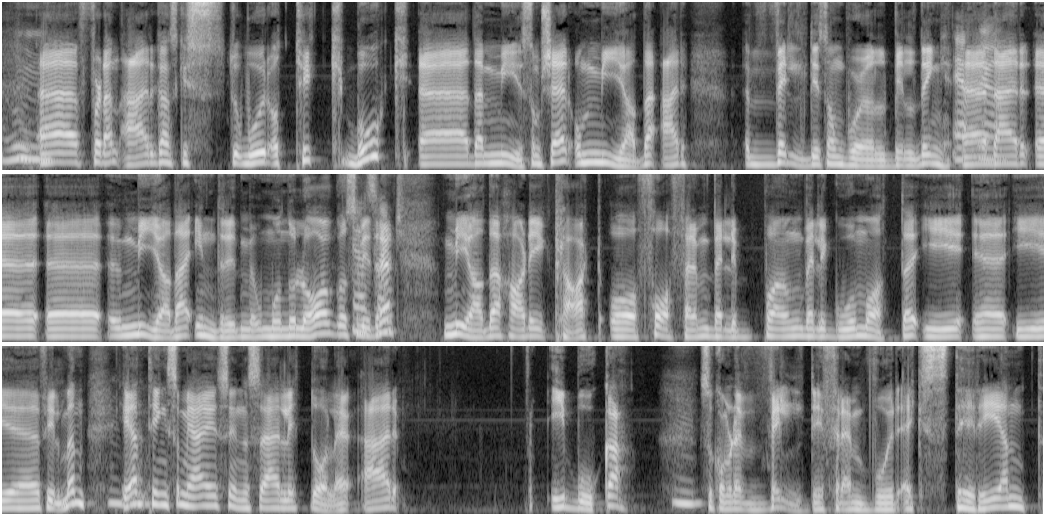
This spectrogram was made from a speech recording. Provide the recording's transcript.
Mm. uh, for den er ganske stor og tykk bok. Uh, det er mye som skjer, og mye av det er veldig sånn worldbuilding. Ja. ja. Der uh, eh, eh, Mye av det er indre monolog osv. Ja, mye av det har de klart å få frem veldig, på en veldig god måte i, uh, i filmen. filmen. -hmm. En ting som jeg synes er litt dårlig, er i boka Mm. så kommer det veldig frem hvor ekstremt,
